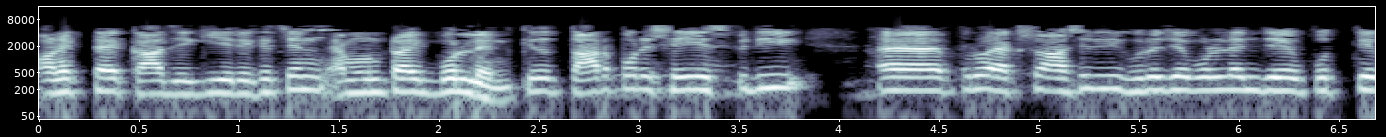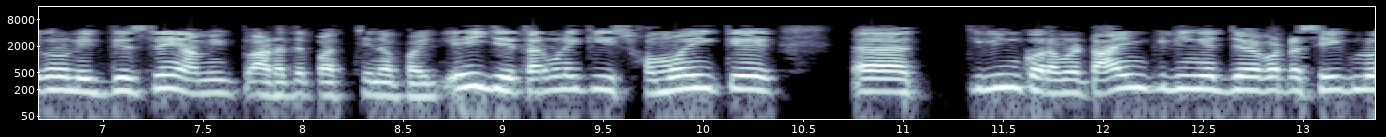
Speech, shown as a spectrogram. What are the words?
অনেকটাই কাজ এগিয়ে রেখেছেন এমনটাই বললেন। কিন্তু তারপরে সেই এসপিডি পুরো একশো আশি ডিগ্রি ঘুরে যে বললেন যে প্রত্যেক কোনো নির্দেশ নেই, আমি পাঠাতে পারছি না ফাইল। এই যে, তার মানে কি সময়কে কিলিং করা মানে টাইম কিলিং এর যে ব্যাপারটা, সেইগুলো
